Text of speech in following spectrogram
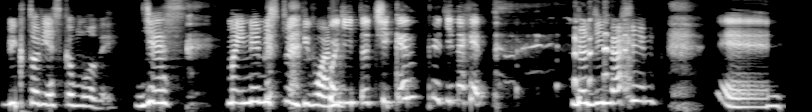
Victoria es como de Yes, my name is 21. Pollito chicken, gallina hen. Gallinagen. Eh,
